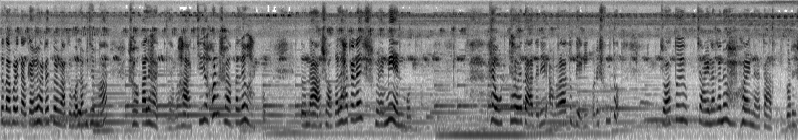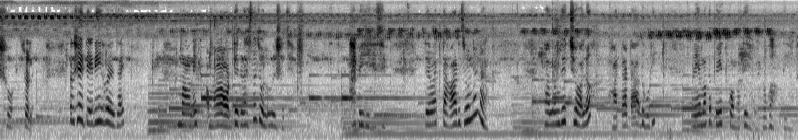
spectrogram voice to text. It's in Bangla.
তো তারপরে কালকে আমি হঠাৎ করে মাকে বললাম যে, মা, সকালে হাঁটতে যাব। হাঁটছি যখন, সকালেও হাঁটবো। তো না, সকালে হাঁটাটাই মেন বলতে পারো। হ্যাঁ উঠতে হবে তাড়াতাড়ি। আমরা তো দেরি করে শুই তো। যতই চাই না কেন হয় না, তাড়াতাড়ি করে শো চলে। তো সেই দেরি হয়ে যায়। মা অনেক আমার অর্ধেক রাস্তা চলেও এসেছে। হাঁপিয়ে গিয়েছি তো এবার তার জন্য না ভাবলাম যে চলো, হাঁটাটা ধরি। মানে আমাকে পেট কমাতেই হবে, রোগা হতেই হবে।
